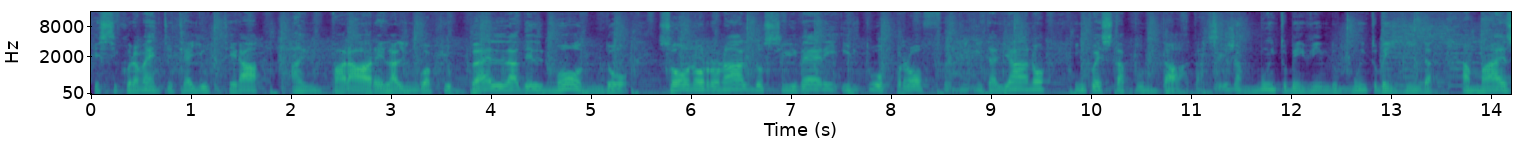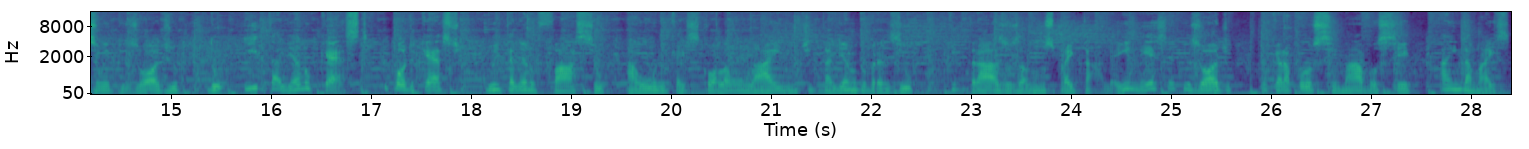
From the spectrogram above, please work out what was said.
che sicuramente ti aiuterà a imparare la lingua più bella del mondo sono Ronaldo Siliveri, il tuo prof di italiano in questa puntata. Seja muito bem-vindo, muito bem-vinda a mais um episódio do Italiano Cast, o podcast do Italiano Fácil, a única escola online de italiano do Brasil que traz os alunos para a Itália. E nesse episódio eu quero aproximar você ainda mais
